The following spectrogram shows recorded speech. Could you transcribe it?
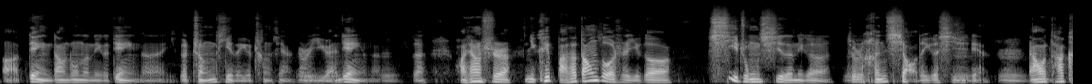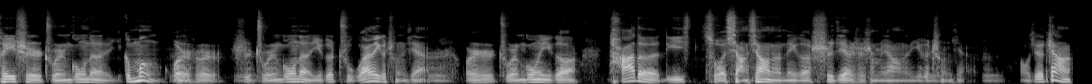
啊、电影当中的那个电影的一个整体的一个呈现，就是语言电影的，嗯对，好像是你可以把它当做是一个戏中戏的那个，就是很小的一个戏剧点。嗯然后它可以是主人公的一个梦，或者说是主人公的一个主观的一个呈现，嗯或者是主人公一个他的理所想象的那个世界是什么样的一个呈现。嗯我觉得这样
